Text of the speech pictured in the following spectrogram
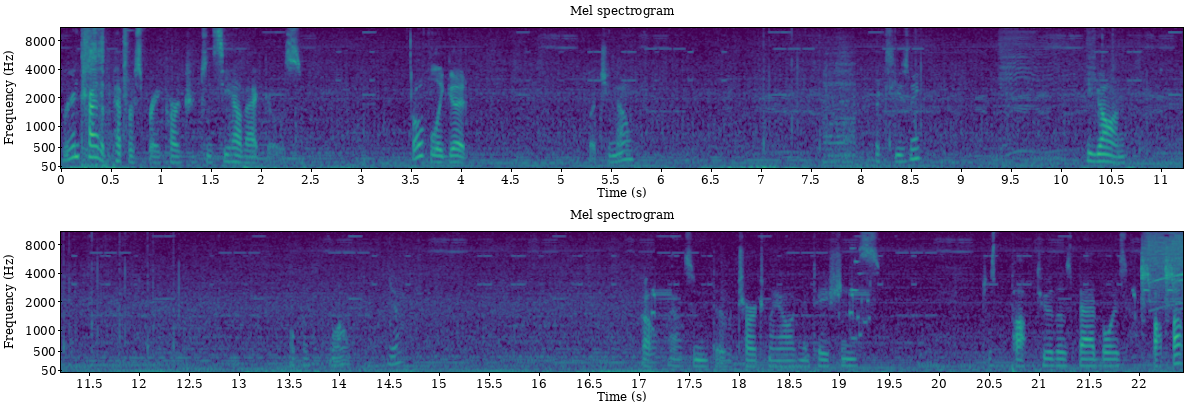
We're gonna try the pepper spray cartridge and see how that goes. Hopefully good. But you know. Excuse me? He gone. Okay, well, yeah. Oh, I also need to recharge my augmentations. Just pop two of those bad boys. Pop, pop.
